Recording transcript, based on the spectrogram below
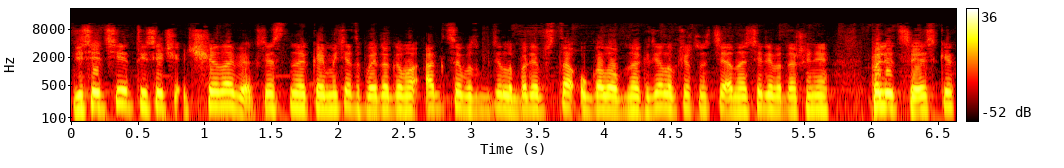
10 тысяч человек. Следственный комитет по итогам акции возбудил более 100 уголовных дел, в частности, о насилии в отношении полицейских,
